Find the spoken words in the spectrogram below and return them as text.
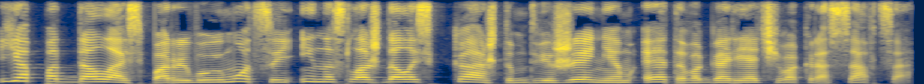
Я поддалась порыву эмоций и наслаждалась каждым движением этого горячего красавца.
